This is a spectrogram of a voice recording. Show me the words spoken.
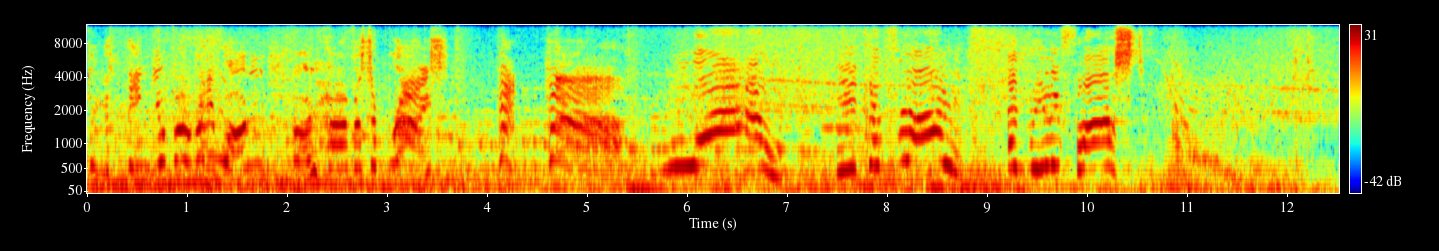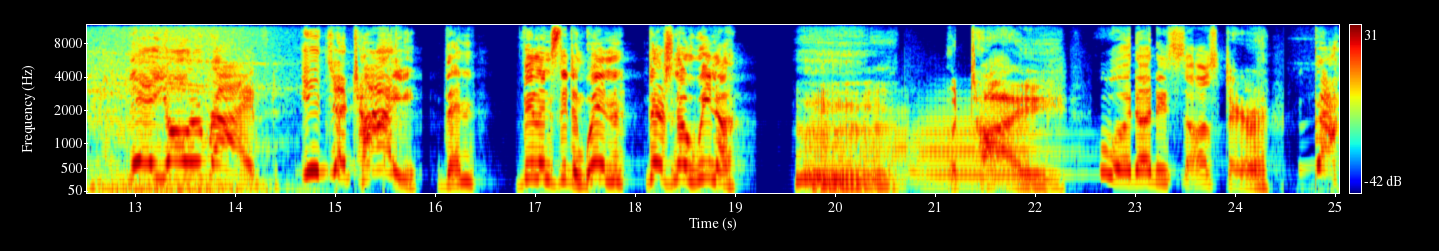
Do you think you've already won? I have a surprise! Ha! Ha! Wow! He can fly! And really fast! They all arrived! It's a tie! Then, villains didn't win. There's no winner. Hmm, a tie. What a disaster. Bah!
